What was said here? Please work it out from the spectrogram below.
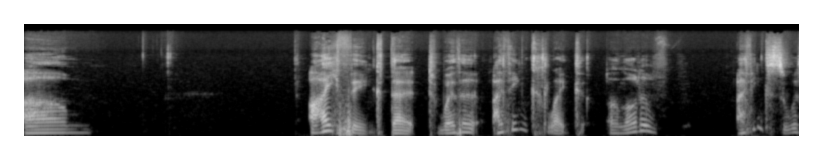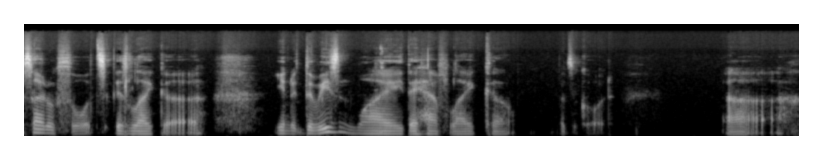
Um I think that whether I think like a lot of I think suicidal thoughts is like uh you know the reason why they have like um, what's it called uh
